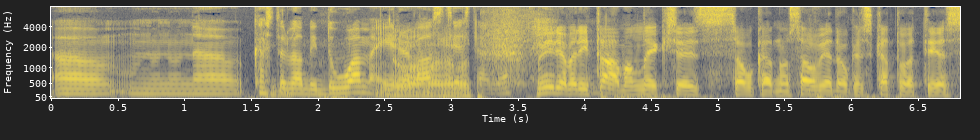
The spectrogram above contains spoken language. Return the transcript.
un, un, un uh, kas tur vēl bija doma, ir doma valsts iestāde. Ja? Nu, ir jau arī tā, man liekas, ja es savukārt no savu viedokļa skatoties,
